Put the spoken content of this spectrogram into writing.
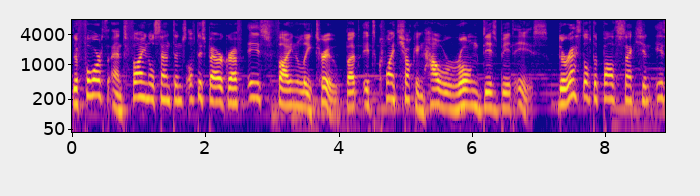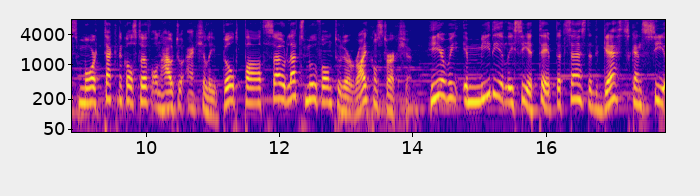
The fourth and final sentence of this paragraph is finally true, but it's quite shocking how wrong this bit is. The rest of the path section is more technical stuff on how to actually build paths, so let's move on to the ride construction. Here we immediately see a tip that says that guests can see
